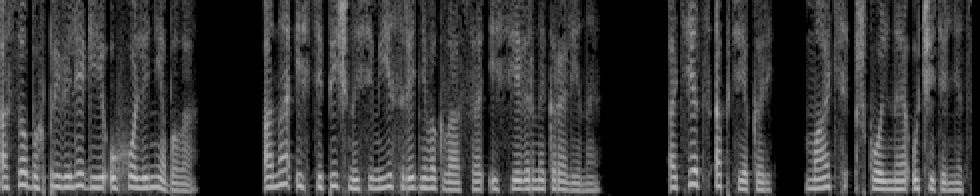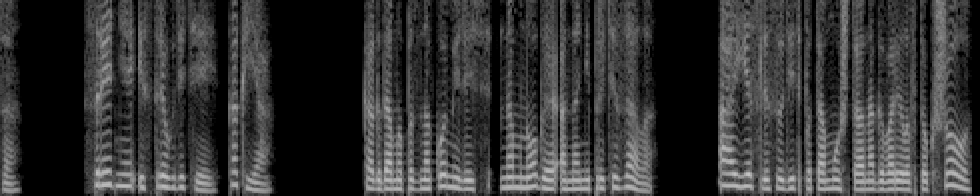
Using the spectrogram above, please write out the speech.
особых привилегий у Холли не было. Она из типичной семьи среднего класса из Северной Каролины. Отец — аптекарь, Мать — школьная учительница. Средняя из трех детей, как я. Когда мы познакомились, на многое она не притязала. А если судить по тому, что она говорила в ток-шоу,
